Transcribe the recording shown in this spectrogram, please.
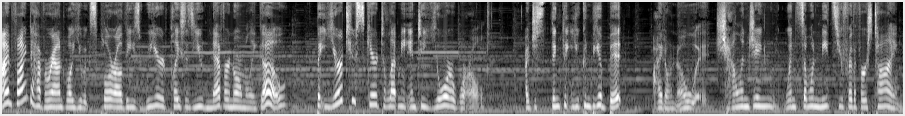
I'm fine to have around while you explore all these weird places you'd never normally go, but you're too scared to let me into your world. I just think that you can be a bit, I don't know, challenging when someone meets you for the first time.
